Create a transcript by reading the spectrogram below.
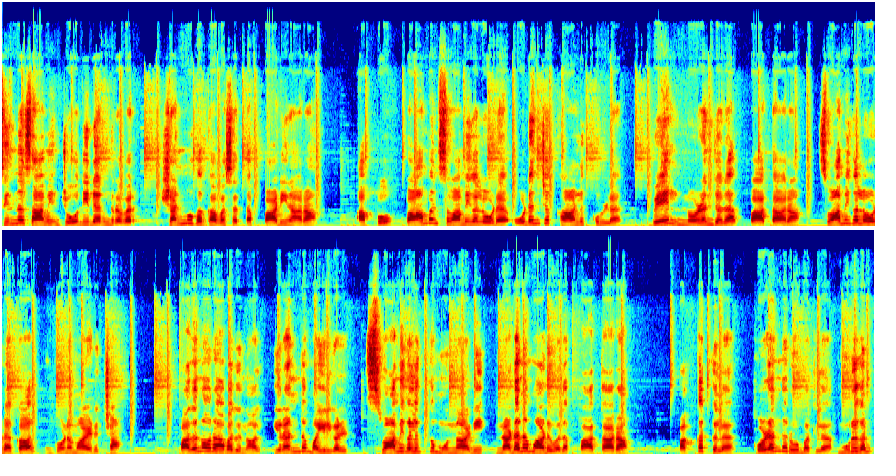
சின்னசாமி ஜோதிடர்ங்கிறவர் சண்முக கவசத்தை பாடினாராம். அப்போ பாம்பன் சுவாமிகளோட உடஞ்ச காலுக்குள்ள வேல் நுழைஞ்சத பார்த்தாராம். சுவாமிகளோட கால் குணமாயிடுச்சாம். பதினோராவது நாள் இரண்டு மயில்கள் சுவாமிகளுக்கு முன்னாடி நடனமாடுவதை பார்த்தாராம். பக்கத்துல குழந்தை ரூபத்துல முருகன்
